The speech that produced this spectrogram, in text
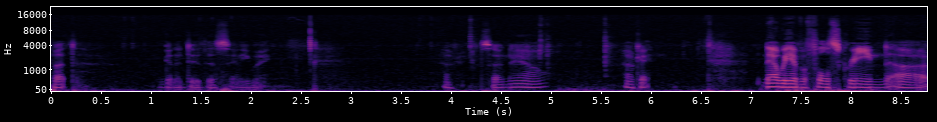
but I'm going to do this anyway. Okay, so now, okay, now we have a full screen uh,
